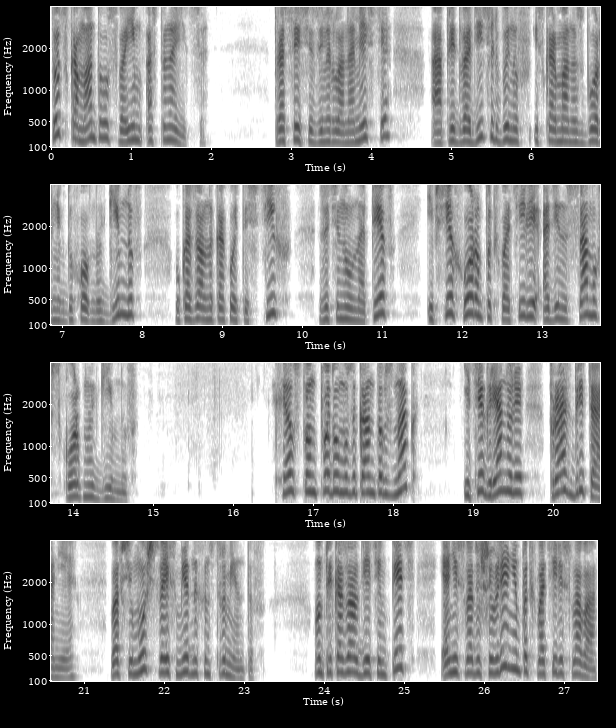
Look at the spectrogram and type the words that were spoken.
тот скомандовал своим остановиться. Процессия замерла на месте, а предводитель, вынув из кармана сборник духовных гимнов, указал на какой-то стих, затянул напев, и все хором подхватили один из самых скорбных гимнов. Хелстон подал музыкантам знак, и те грянули «Правь Британия» во всю мощь своих медных инструментов. Он приказал детям петь, и они с воодушевлением подхватили слова.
